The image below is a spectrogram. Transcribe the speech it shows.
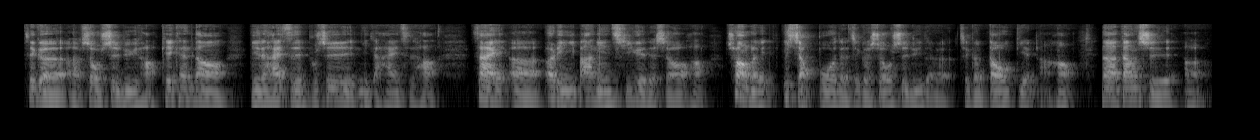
这个呃收视率哈，可以看到你的孩子不是你的孩子哈，在呃二零一八年七月的时候哈，创了一小波的这个收视率的这个高点了哈。那当时呃。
